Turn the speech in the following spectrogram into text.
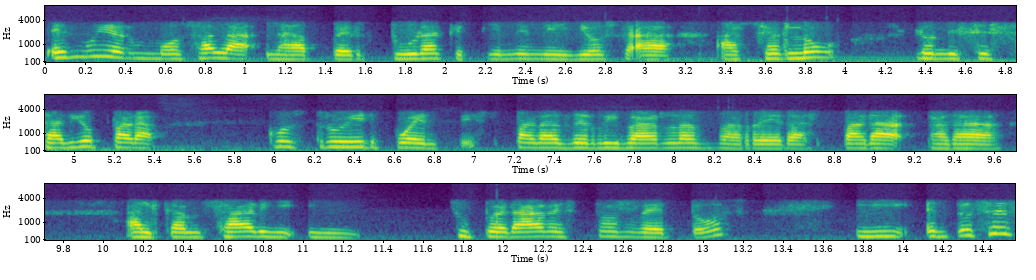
es muy hermosa la, apertura que tienen ellos a, hacerlo lo necesario para construir puentes, para derribar las barreras, para, para alcanzar y, superar estos retos. Y entonces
